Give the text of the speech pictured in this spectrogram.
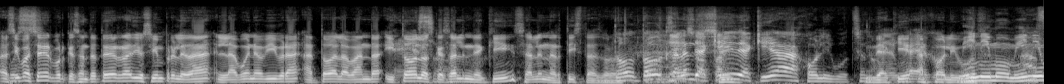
así pues- va a ser, porque Santa Teresa Radio siempre le da la buena vibra a toda la banda y todos los que salen de aquí salen artistas, bro. Todo, todos Con que salen de aquí, sí. de aquí a Hollywood, ¿sí no? de aquí a. Hollywood. Mínimo, mínimo. Así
